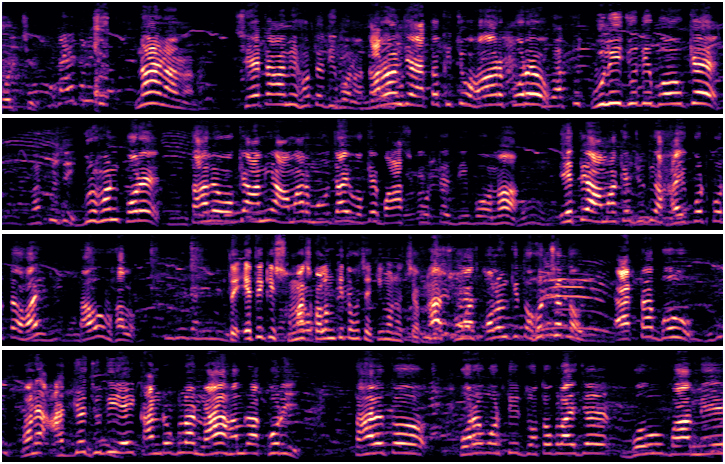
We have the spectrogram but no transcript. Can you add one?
করছি। না না না না, সেটা আমি হতে দিব না। কারণ যে এত কিছু হওয়ার পরেও উনি যদি বউকে গ্রহণ করে তাহলে ওকে আমি আমার মজায় ওকে বাস করতে দিব না। এতে আমাকে যদি হাইকোর্ট করতে হয় তাও ভালো। তো এতে কি সমাজ কলঙ্কিত হচ্ছে? কি মনে হচ্ছে আপনার? হ্যাঁ সমাজ কলঙ্কিত হচ্ছে তো। একটা বউ মানে আজকে যদি এই কাণ্ডগুলো না আমরা করি তাহলে তো পরবর্তী যতগুলাই যে বউ বা মেয়ে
